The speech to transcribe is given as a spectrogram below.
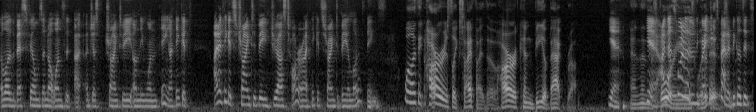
a lot of the best films are not ones that are, are just trying to be only one thing. I think it. I don't think it's trying to be just horror. I think it's trying to be a lot of things. Well, I think horror is like sci-fi though. Horror can be a backdrop, Yeah, and then yeah. the And story that's one of the great things about it because it's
